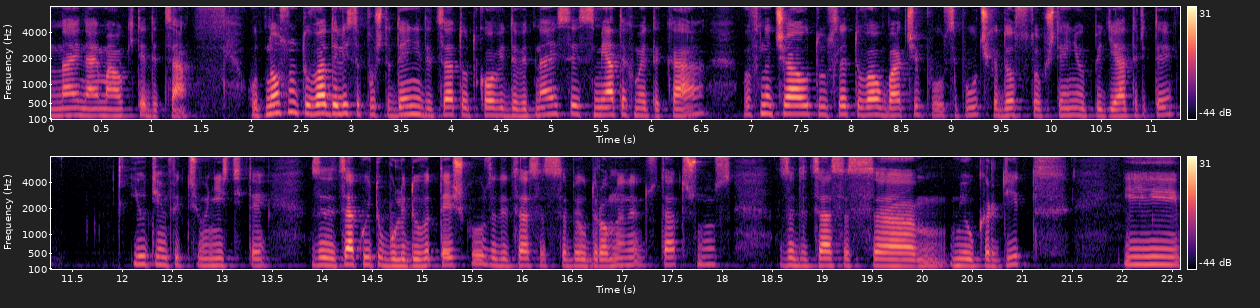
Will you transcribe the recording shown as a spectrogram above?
най-най-малките деца. Относно това дали са пощадени децата от COVID-19, смятахме така. В началото, след това обаче се получиха доста съобщения от педиатрите, и от инфекционистите за деца, които боледуват тежко, за деца с белодробна недостатъчност, за деца с а, миокардит и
